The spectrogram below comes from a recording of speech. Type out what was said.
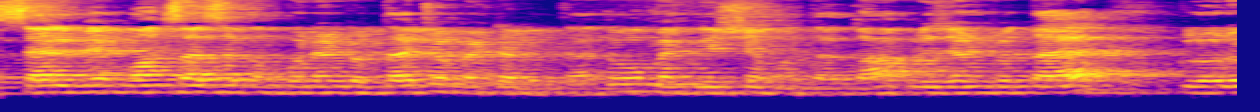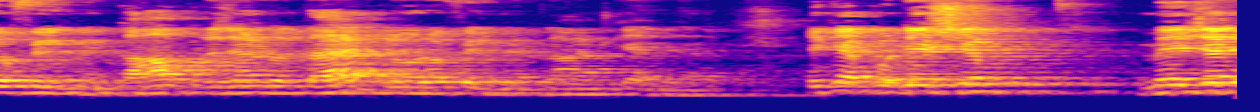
सेल में कौन सा ऐसा कंपोनेंट होता है जो मेटल होता है? तो वो मैग्नीशियम होता है। कहाँ प्रेजेंट होता है? क्लोरोफिल में। कहाँ प्रेजेंट होता है? क्लोरोफिल में प्लांट के अंदर। ठीक है? पोटेशियम मेजर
